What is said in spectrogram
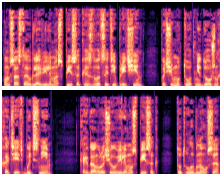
он составил для Вильяма список из двадцати причин, почему тот не должен хотеть быть с ним. Когда он вручил Вильяму список, тот улыбнулся,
